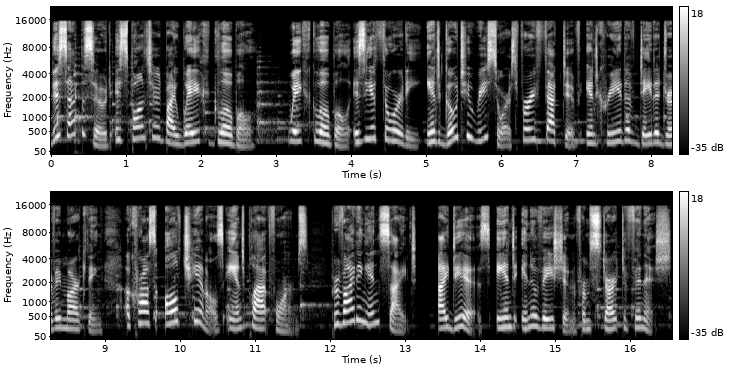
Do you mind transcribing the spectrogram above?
This episode is sponsored by Weyk Global. Weyk Global is the authority and go to resource for effective and creative data driven marketing across all channels and platforms, providing insight, ideas, and innovation from start to finish.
